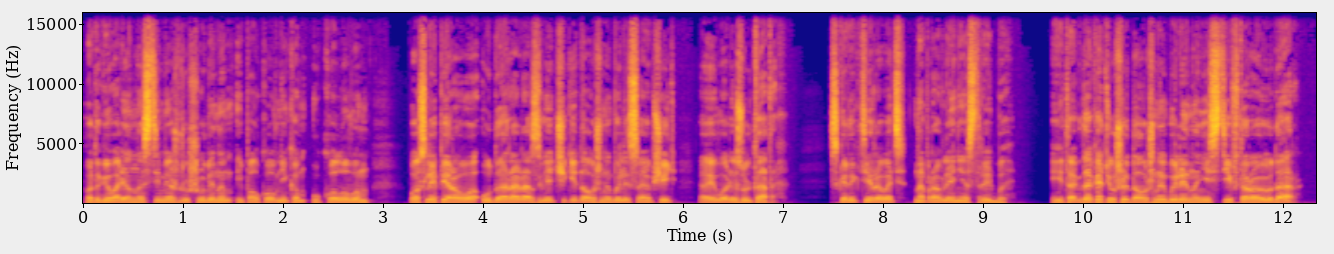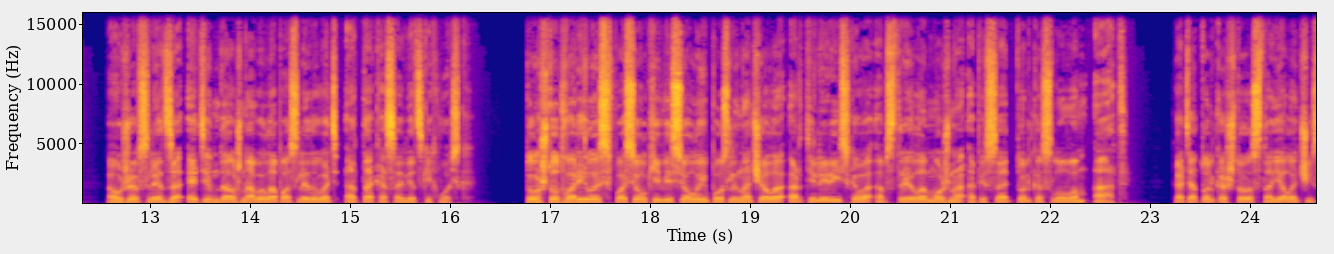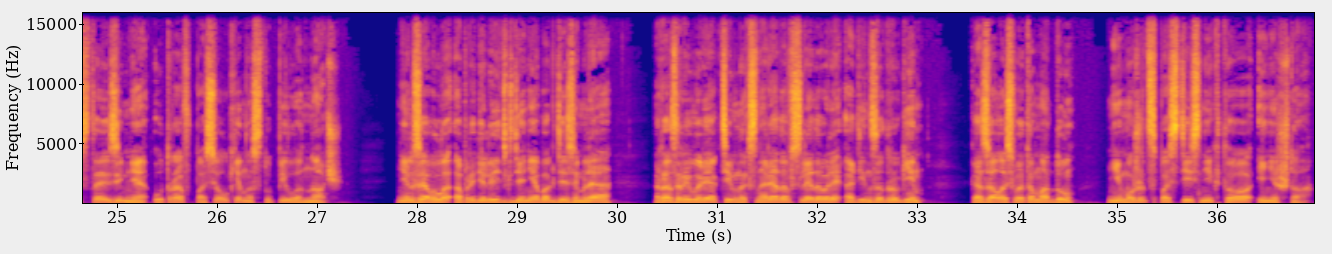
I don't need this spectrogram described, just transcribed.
По договоренности между Шубиным и полковником Уколовым после первого удара разведчики должны были сообщить о его результатах, скорректировать направление стрельбы. И тогда «Катюши» должны были нанести второй удар, а уже вслед за этим должна была последовать атака советских войск. То, что творилось в поселке Веселый после начала артиллерийского обстрела, можно описать только словом «ад». Хотя только что стояло чистое зимнее утро, в поселке наступила ночь. Нельзя было определить, где небо, где земля. Разрывы реактивных снарядов следовали один за другим. Казалось, в этом аду не может спастись никто и ничто.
